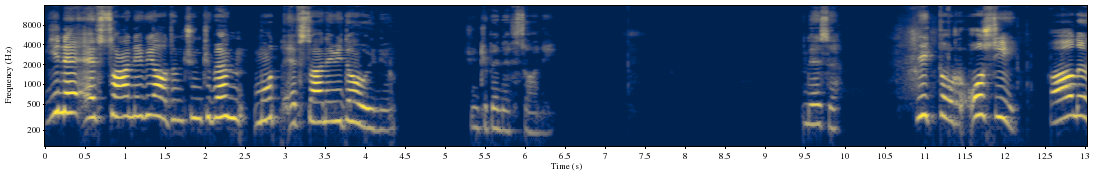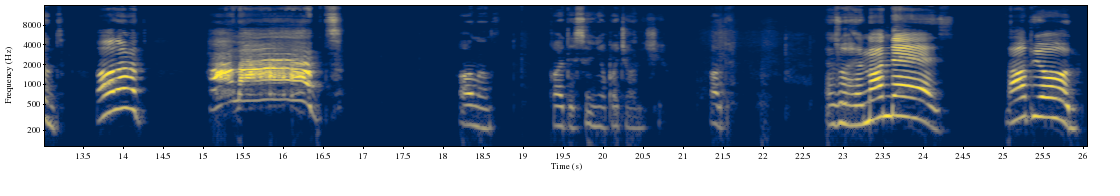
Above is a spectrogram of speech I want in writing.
yine efsanevi aldım. Çünkü ben mod efsanevi de oynuyorum. Çünkü ben efsaneyim. Neyse. Victor Osi. Haaland. Haaland. Haaland. Haaland. Kardeşin yapacağın işi. Hadi. Enzo Hernandez. Ne yapıyorsun?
